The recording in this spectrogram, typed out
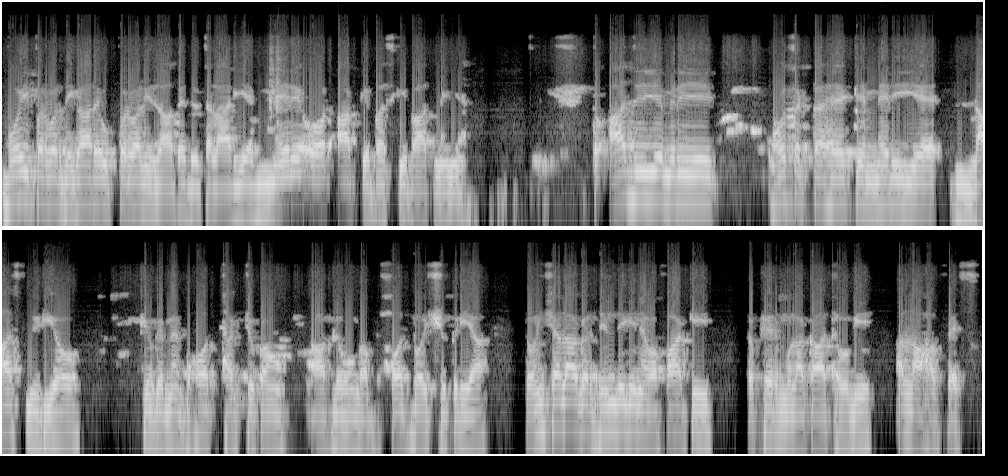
وہی پروردگار ہے، اوپر والی ذات ہے جو چلا رہی ہے۔ میرے اور آپ کے بس کی بات نہیں ہے۔ تو آج یہ میری ہو سکتا ہے کہ میری یہ لاسٹ ویڈیو کیونکہ میں بہت تھک چکا ہوں، آپ لوگوں کا بہت بہت شکریہ۔ تو انشاءاللہ اگر زندگی نے وفا کی تو پھر ملاقات ہوگی۔ اللہ حافظ۔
